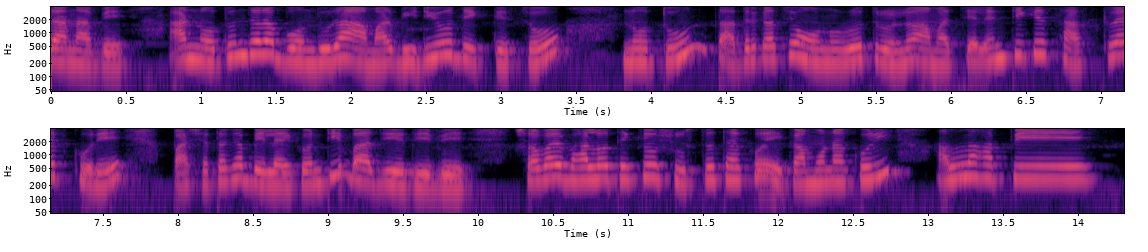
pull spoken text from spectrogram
জানাবে। আর নতুন যারা বন্ধুরা আমার ভিডিও দেখতেছো, নতুন, তাদের কাছে অনুরোধ রইল আমার চ্যানেলটিকে সাবস্ক্রাইব করে পাশে থাকা বেলাইকনটি বাজিয়ে দেবে। সবাই ভালো থেকো, সুস্থ থাকো, এ কামনা করি। আল্লাহ হাফেজ।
